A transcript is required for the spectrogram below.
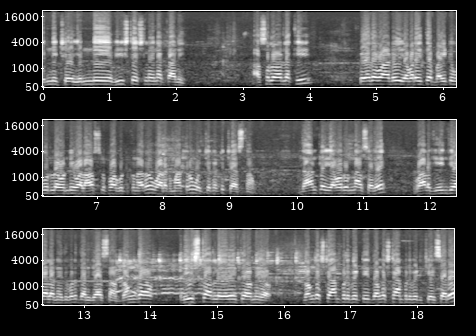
ఎన్ని చే ఎన్ని రిజిస్ట్రేషన్లైనా అయినా కానీ అసలు వాళ్ళకి పేదవాడు ఎవరైతే బయట ఊర్లో ఉండి వాళ్ళ ఆస్తులు పోగొట్టుకున్నారో వాళ్ళకి మాత్రం వచ్చేటట్టు చేస్తాం. దాంట్లో ఎవరున్నా సరే వాళ్ళకి ఏం చేయాలనేది కూడా దాన్ని చేస్తాం. దొంగ రిజిస్టార్లు ఏదైతే ఉన్నాయో దొంగ స్టాంపులు పెట్టి దొంగ స్టాంపులు పెట్టి చేశారో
